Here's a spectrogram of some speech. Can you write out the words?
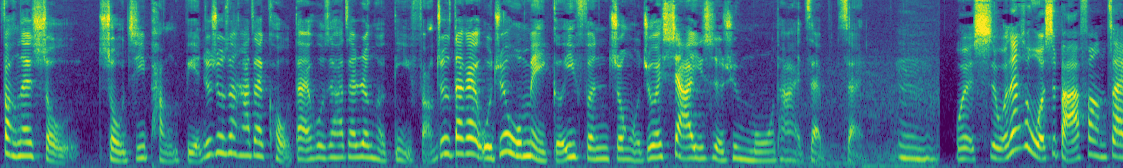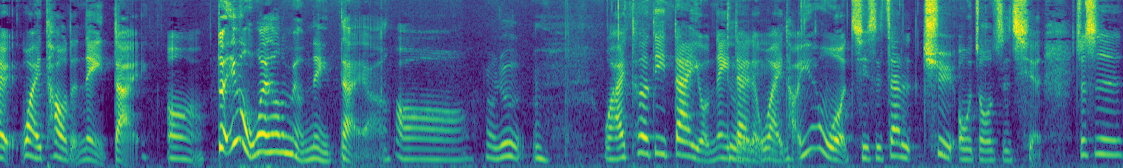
放在手手机旁边，就就算它在口袋，或者它在任何地方，就是大概我觉得我每隔一分钟，我就会下意识的去摸它还在不在。嗯，我也是，我但是我是把它放在外套的内袋，嗯，对，因为我外套都没有内袋啊，哦，我就嗯，我还特地带有内袋的外套，因为我其实在去欧洲之前，就是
